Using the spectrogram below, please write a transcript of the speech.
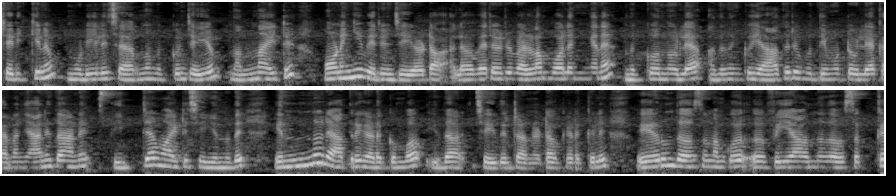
ശരിക്കിനും മുടിയിൽ ചേർന്ന് നിൽക്കും ചെയ്യും. നന്നായിട്ട് ഉണങ്ങി വരും ചെയ്യും കേട്ടോ. അലോവേര ഒരു വെള്ളം പോലെ ഇങ്ങനെ നിൽക്കൊന്നുമില്ല അത് നിങ്ങൾക്ക് യാതൊരു ബുദ്ധിമുട്ടും ഇല്ല. കാരണം ഞാനിതാണ് സ്ഥിരമായിട്ട് ചെയ്യുന്നത്. എന്നും രാത്രി കിടക്കുമ്പോൾ ഇതാ ചെയ്തിട്ടാണ് കേട്ടോ കിടക്കൽ വേറും ദിവസം നമുക്ക് ഫ്രീ ആവുന്ന ദിവസമൊക്കെ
